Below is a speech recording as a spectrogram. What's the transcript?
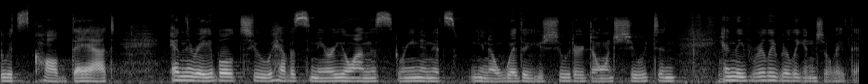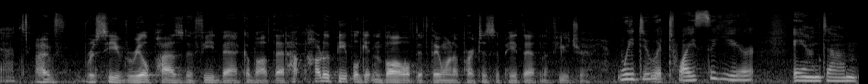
it's called that and they're able to have a scenario on the screen and it's you know whether you shoot or don't shoot and and they've really really enjoyed that I've received real positive feedback about that. How, how do people get involved if they want to participate that in the future? we do it twice a year and um,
